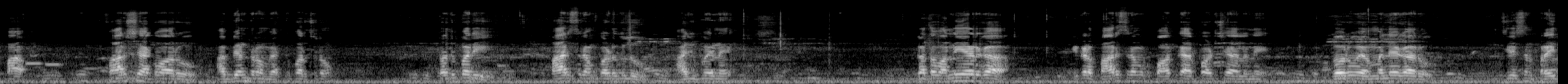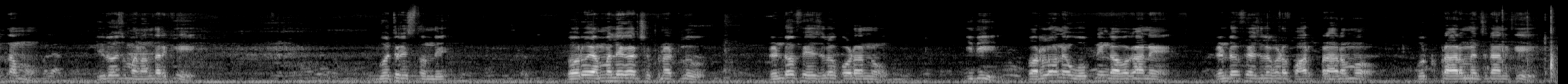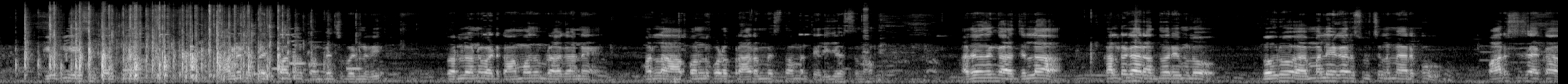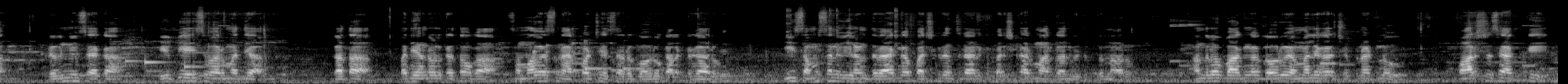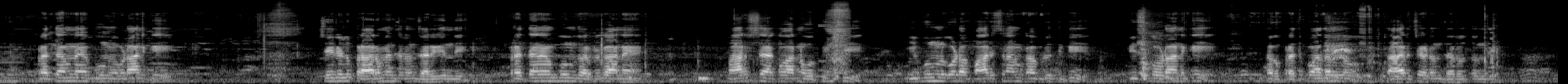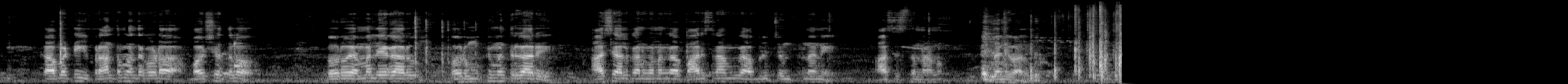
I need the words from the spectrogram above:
ఫారెస్ట్ శాఖ వారు అభ్యంతరం వ్యక్తపరచడం తదుపరి పారిశ్రామిక అడుగులు ఆగిపోయినాయి. గత వన్ ఇయర్గా ఇక్కడ పారిశ్రామిక పార్క్ ఏర్పాటు చేయాలని గౌరవ ఎమ్మెల్యే గారు చేసిన ప్రయత్నము ఈరోజు మనందరికీ గోచరిస్తుంది. గౌరవ ఎమ్మెల్యే గారు చెప్పినట్లు రెండో ఫేజ్లో కూడాను ఇది త్వరలోనే ఓపెనింగ్ అవ్వగానే రెండో ఫేజ్లో కూడా పార్క్ ప్రారంభం వర్క్ ప్రారంభించడానికి ఏపీఏసీ తరఫున ఆల్రెడీ ప్రతిపాదనలు పంపించబడినవి. త్వరలోనే వాటికి ఆమోదం రాగానే మరలా ఆ పనులు కూడా ప్రారంభిస్తామని తెలియజేస్తున్నాం. అదేవిధంగా జిల్లా కలెక్టర్ గారి ఆధ్వర్యంలో గౌరవ ఎమ్మెల్యే గారి సూచనల మేరకు ఫారెస్ట్ శాఖ రెవెన్యూ శాఖ ఏపీఐసి వారి మధ్య గత పదిహేను రోజుల క్రితం ఒక సమావేశం ఏర్పాటు చేశారు గౌరవ కలెక్టర్ గారు. ఈ సమస్యను వీలైనంత వేగంగా పరిష్కరించడానికి పరిష్కార మార్గాలు వెతుకుతున్నారు. అందులో భాగంగా గౌరవ ఎమ్మెల్యే గారు చెప్పినట్లు ఫారెస్ట్ శాఖకి ప్రత్యామ్నాయ భూమి ఇవ్వడానికి చర్యలు ప్రారంభించడం జరిగింది. ప్రత్యామ్నాయ భూమి దొరకగానే ఫారెస్ట్ శాఖ వారిని ఒప్పించి ఈ భూమిని కూడా పారిశ్రామిక అభివృద్ధికి తీసుకోవడానికి ఒక ప్రతిపాదనలు తయారు చేయడం జరుగుతుంది. కాబట్టి ఈ ప్రాంతం అంతా కూడా భవిష్యత్తులో గౌరవ ఎమ్మెల్యే గారు గౌరవ ముఖ్యమంత్రి గారి ఆశయాలకు అనుగుణంగా పారిశ్రామికంగా అభివృద్ధి చెందుతుందని ఆశిస్తున్నాను. ధన్యవాదాలు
